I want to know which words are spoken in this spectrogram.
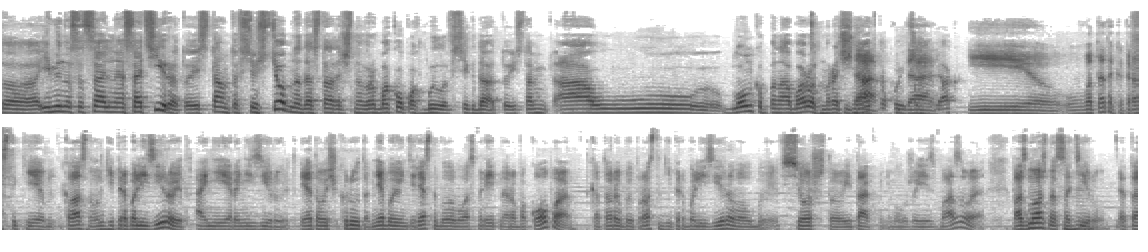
э, именно социальная сатира, то есть там-то все стебно достаточно в Робокопах было всегда, то есть там, а у Бломкопа наоборот, мрачняк такой, да. тепляк. И э, вот это как раз-таки классно. Он гиперболизирует, а не иронизирует. И это очень круто. Мне бы интересно было бы посмотреть на Робокопа, который бы просто гиперболизировал бы все, что и так у него уже есть базовое. Возможно, сатиру. Это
